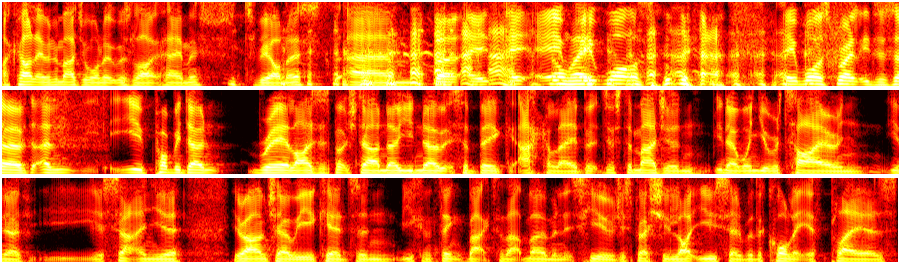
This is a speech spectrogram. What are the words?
I can't even imagine what it was like, Hamish. To be honest, um, but it, it, it, it was yeah, it was greatly deserved, and you probably don't realize as much now. I know you know it's a big accolade, but just imagine, you know, when you retire and you know you're sat in your your armchair with your kids, and you can think back to that moment. It's huge, especially like you said, with the quality of players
